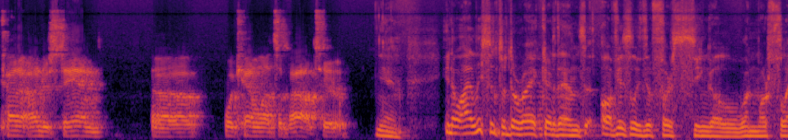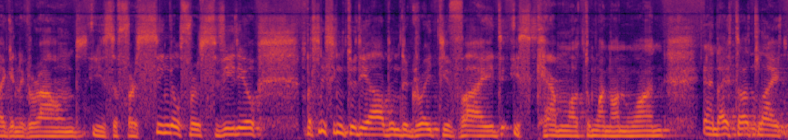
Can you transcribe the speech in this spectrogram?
kind of understand uh, what Kamelot's about too. Yeah. You know, I listened to the record, and obviously the first single, One More Flag in the Ground, is the first single, first video. But listening to the album, The Great Divide is Kamelot One on One. And I thought, like,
